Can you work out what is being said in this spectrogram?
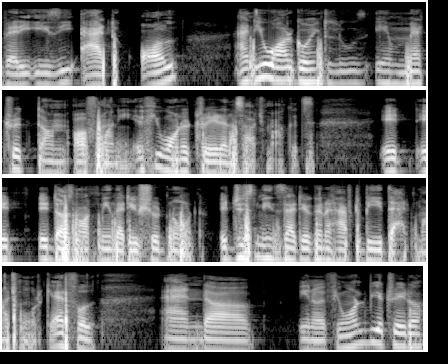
very easy at all and you are going to lose a metric ton of money if you want to trade in such markets. It it it does not mean that you should not. It just means that you're going to have to be that much more careful. And uh, you know, if you want to be a trader,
